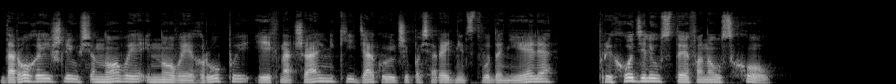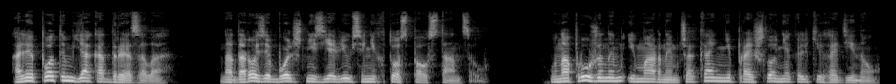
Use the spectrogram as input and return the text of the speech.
Дарога ішлі ўсё новыя і новыя групы і іх начальнікі дзякуючы пасярэдніцтву даніэля прыходзілі ў стэфана ў схоў але потым як адрэзала. На дарозе больш не з'явіўся ніхто з паўстанцаў. У напружаным і марным чаканні прайшло некалькі гадзінаў.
